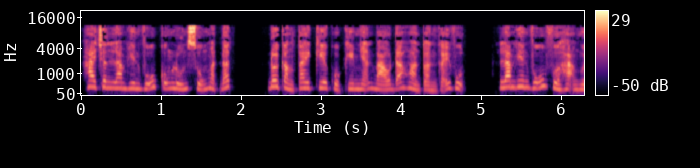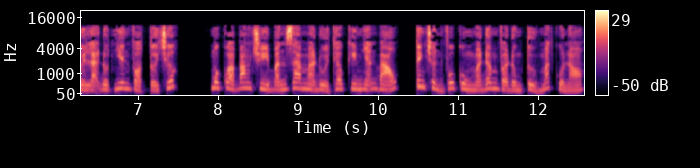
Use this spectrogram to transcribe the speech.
Hai chân Lam Hiên Vũ cũng lún xuống mặt đất. Đôi cẳng tay kia của kim nhãn báo đã hoàn toàn gãy vụn. Lam Hiên Vũ vừa hạ người lại đột nhiên vọt tới trước, một quả băng chùy bắn ra mà đuổi theo kim nhãn báo, tinh chuẩn vô cùng mà đâm vào đồng tử mắt của nó.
